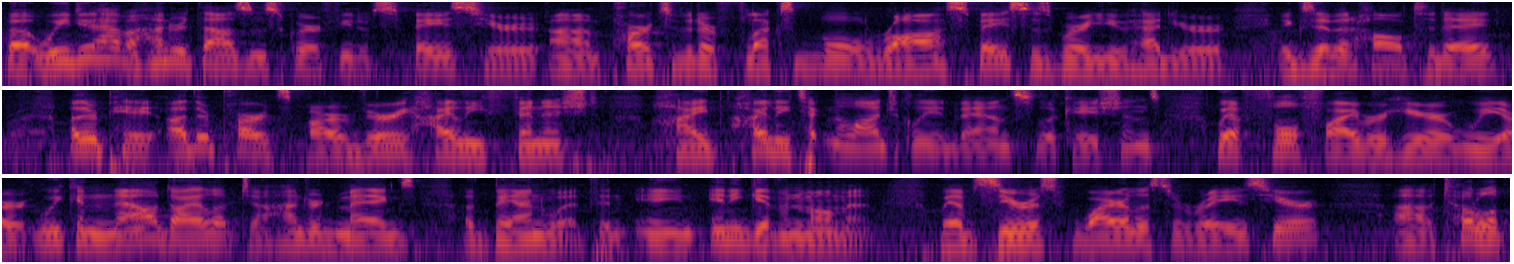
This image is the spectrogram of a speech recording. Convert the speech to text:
But we do have 100,000 square feet of space here. Um, parts of it are flexible, raw spaces where you had your exhibit hall today. Other, pay, other parts are very highly finished, high, highly technologically advanced locations. We have full fiber here. We, are, we can now dial up to 100 megs of bandwidth in, in any given moment. We have Xirrus wireless arrays here. Uh, total of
